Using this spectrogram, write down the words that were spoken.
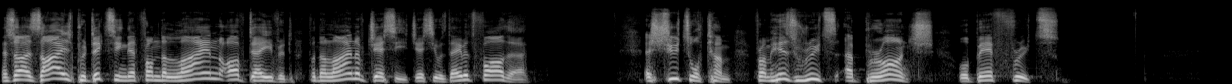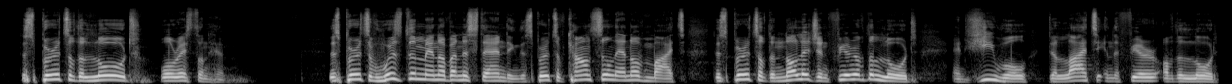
And so Isaiah is predicting that from the line of David, from the line of Jesse, Jesse was David's father, a shoot will come. From his roots, a branch will bear fruit. The spirits of the Lord will rest on him the spirits of wisdom and of understanding, the spirits of counsel and of might, the spirits of the knowledge and fear of the Lord, and he will delight in the fear of the Lord.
